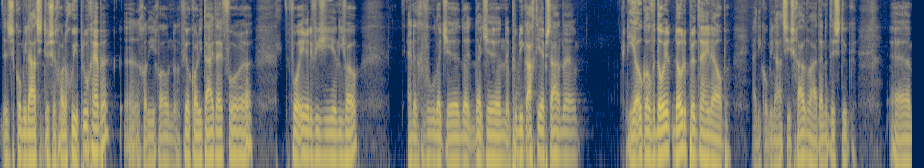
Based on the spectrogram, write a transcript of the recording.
Is een combinatie tussen gewoon een goede ploeg hebben. eh, gewoon die gewoon veel kwaliteit heeft voor, voor eredivisie niveau. En het gevoel dat je, dat, je een publiek achter je hebt staan... die je ook over dode punten heen helpen. Ja, die combinatie is goud waard. En het is natuurlijk... ehm,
